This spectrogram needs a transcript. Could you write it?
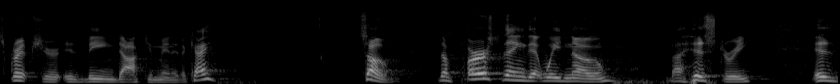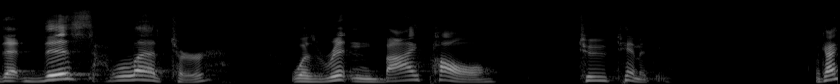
Scripture is being documented, okay? So, the first thing that we know by history is that this letter was written by Paul to Timothy. Okay?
